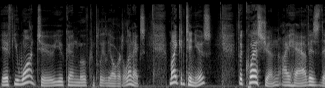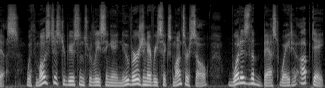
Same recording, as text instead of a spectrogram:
if you want to, you can move completely over to Linux. Mike continues The question I have is this With most distributions releasing a new version every six months or so, what is the best way to update?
